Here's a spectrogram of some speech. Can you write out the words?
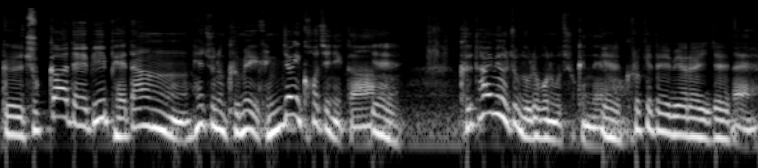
그 주가 대비 배당해주는 금액이 굉장히 커지니까 예. 그 타이밍을 좀 노려보는 것도 좋겠네요. 예, 그렇게 되면은 이제 네.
